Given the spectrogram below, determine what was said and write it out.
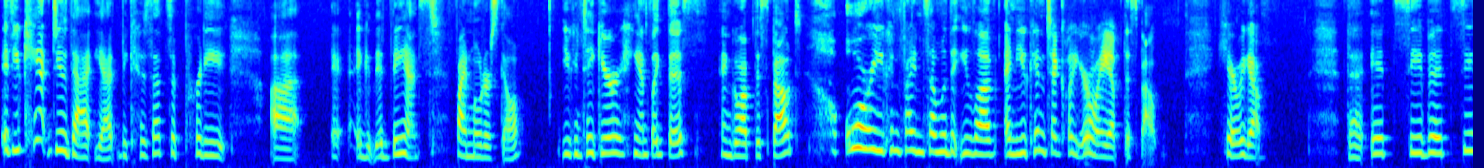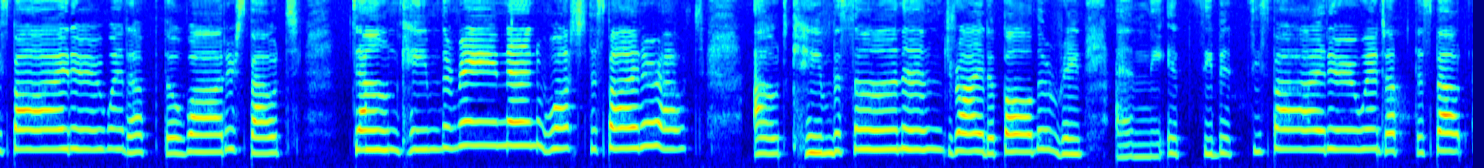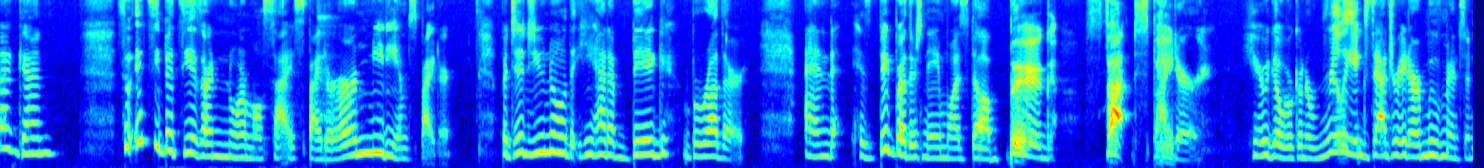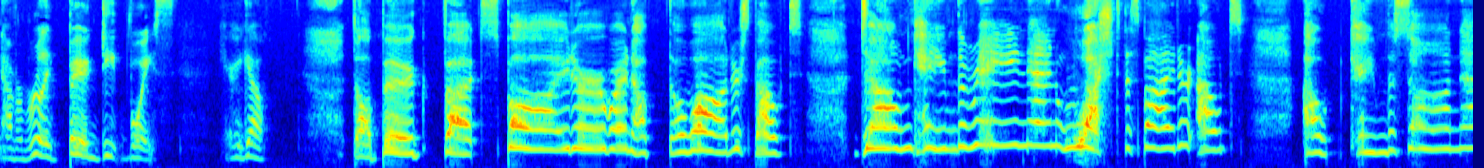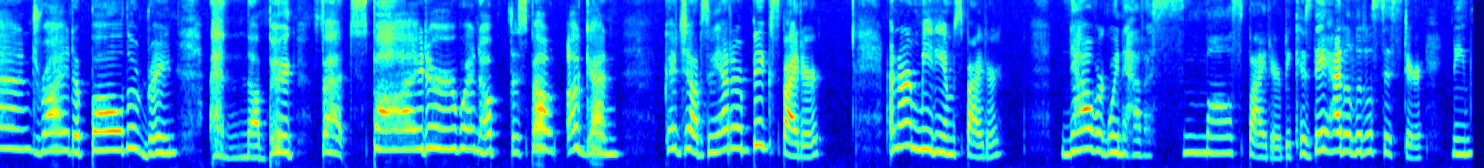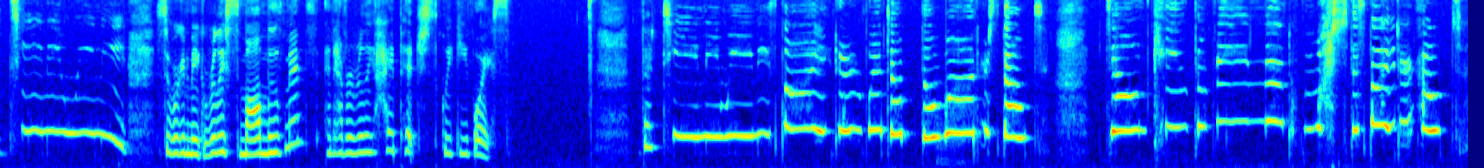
If you can't do that yet, because that's a pretty uh, advanced fine motor skill, you can take your hands like this and go up the spout, or you can find someone that you love and you can tickle your way up the spout. Here we go. The itsy bitsy spider went up the water spout. Down came the rain and washed the spider out. Out came the sun and dried up all the rain, and the itsy bitsy spider went up the spout again. So itsy bitsy is our normal size spider or a medium spider. But did you know that he had a big brother? And his big brother's name was the big fat spider. Here we go. We're going to really exaggerate our movements and have a really big, deep voice. Here we go. The big fat spider went up the water spout. Down came the rain and washed the spider out. Out came the sun and dried up all the rain. And the big fat spider went up the spout again. Good job. So we had our big spider and our medium spider. Now we're going to have a small spider because they had a little sister named So we're going to make really small movements and have a really high pitched squeaky voice. The teeny weeny spider went up the water spout. Down came the rain and washed the spider out.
